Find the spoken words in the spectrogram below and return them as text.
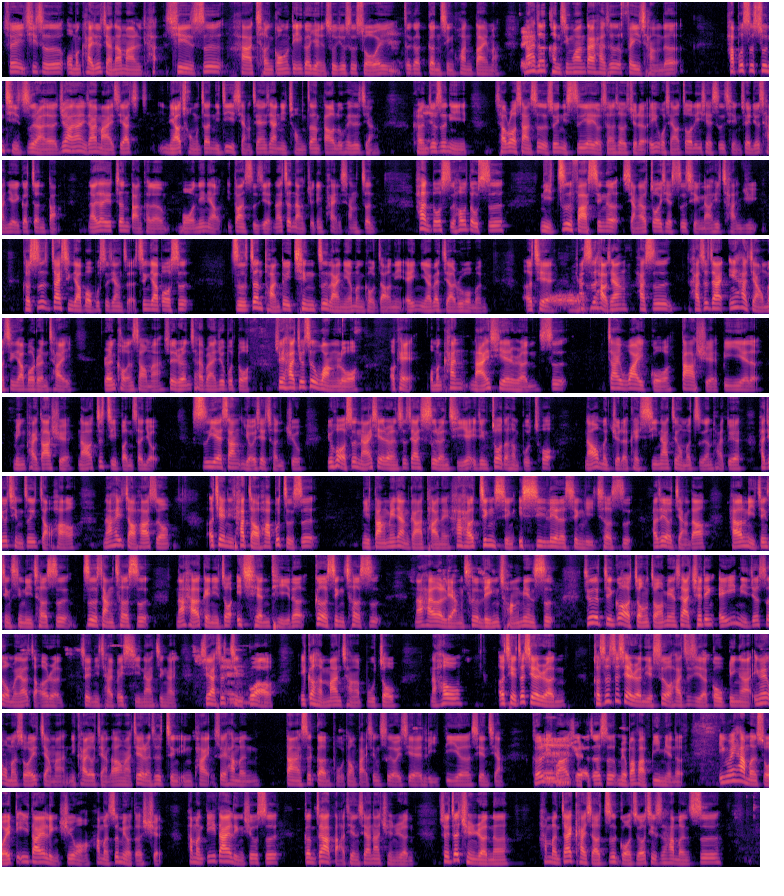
所以其实我们开始讲到嘛，它其实是它成功的第一个元素，就是所谓这个更新换代嘛。那这个更新换代还是非常的，它不是顺其自然的。就好像你在马来西亚，你要从政，你自己想象一下，你从政道路会是讲，可能就是你差不多三四十岁，你事业有成的时候，觉得诶，我想要做的一些事情，所以就参与一个政党。那在政党可能磨练了一段时间，那政党决定派你上阵。很多时候都是你自发性的想要做一些事情，然后去参与。可是，在新加坡不是这样子，新加坡是执政团队亲自来你的门口找你，哎，你要不要加入我们？而且他是好像他是他是在，因为他讲我们新加坡人才人口很少嘛，所以人才本来就不多，所以他就是网罗。OK，我们看哪一些人是在外国大学毕业的名牌大学，然后自己本身有事业上有一些成就，又或者是哪一些人是在私人企业已经做得很不错。然后我们觉得可以吸纳进我们执政团队，他就亲自去找他哦。然后去找他的时候，而且你他找他不只是你当面这样跟他谈的，他还要进行一系列的心理测试。他就有讲到，还要你进行心理测试、智商测试，然后还要给你做一千题的个性测试，然后还有两次临床面试，就是经过种种的面试，确定哎你就是我们要找的人，所以你才被吸纳进来。虽然是经过一个很漫长的步骤，然后而且这些人。可是这些人也是有他自己的诟病啊，因为我们所谓讲嘛，你开头讲到嘛，这些人是精英派，所以他们当然是跟普通百姓是有一些离地的现象。可是李光觉得这是没有办法避免的，因为他们所谓第一代领袖哦，他们是没有得选，他们第一代领袖是跟这样打天下那群人，所以这群人呢，他们在开始要治国之后，其实他们是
